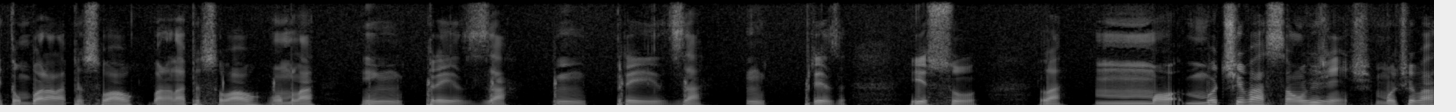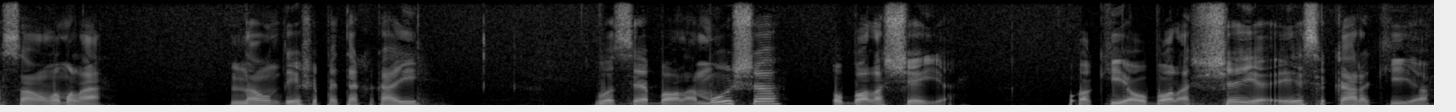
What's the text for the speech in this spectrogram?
Então bora lá pessoal, bora lá pessoal, vamos lá. Empresa, empresa, empresa. Isso lá. Mo motivação, viu, gente? Motivação, vamos lá. Não deixa a peteca cair. Você é bola murcha ou bola cheia? Aqui, ó, o bola cheia é esse cara aqui, ó. O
